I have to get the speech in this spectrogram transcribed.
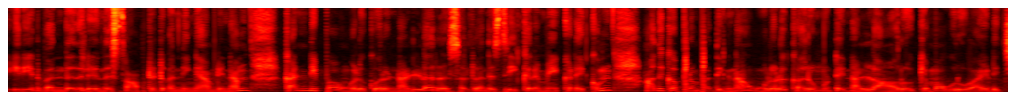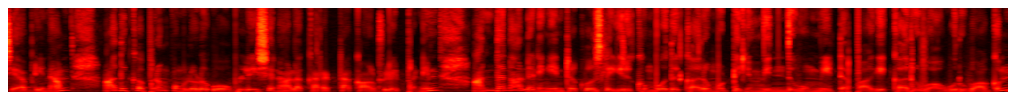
பீரியட் வந்ததுலேருந்து சாப்பிட்டுட்டு வந்தீங்க அப்படின்னா கண்டிப்பாக உங்களுக்கு ஒரு நல்ல ரிசல்ட் வந்து சீக்கிரமே கிடைக்கும். அதுக்கப்புறம் பார்த்திங்கன்னா உங்களோட கருமுட்டை நல்லா ஆரோக்கியமாக உருவாயிடுச்சு அப்படின்னா அதுக்கப்புறம் உங்களோட ஓபுலேஷனால் கரெக்டாக கால்குலேட் பண்ணி அந்த நாளில் நீங்கள் இன்டர்கோர்ஸில் இருக்கும்போது கருமுட்டையும் விந்துவும் மீட்டப் ஆகி கருவாக உருவாகும்.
